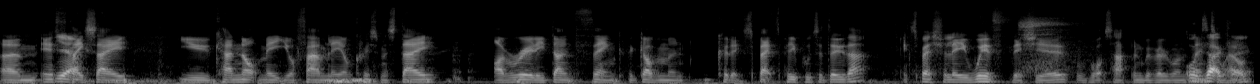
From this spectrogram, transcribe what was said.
Um, if Yeah. they say you cannot meet your family on Christmas Day, I really don't think the government could expect people to do that, especially with this year, with what's happened with everyone's Well, mental exactly. health.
